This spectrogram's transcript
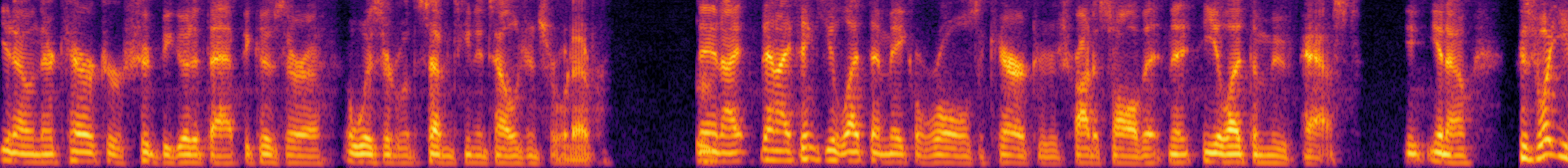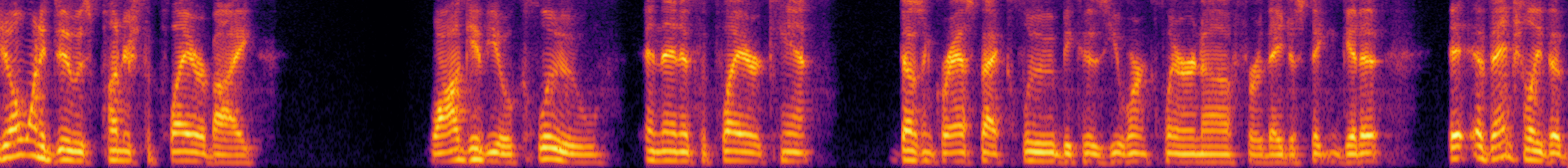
you know, and their character should be good at that because they're a, a wizard with a 17 intelligence or whatever. Hmm. Then I then I think you let them make a roll as a character to try to solve it, and then you let them move past. You, you know, because what you don't want to do is punish the player by well, I'll give you a clue, and then if the player can't doesn't grasp that clue because you weren't clear enough or they just didn't get it, it eventually the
